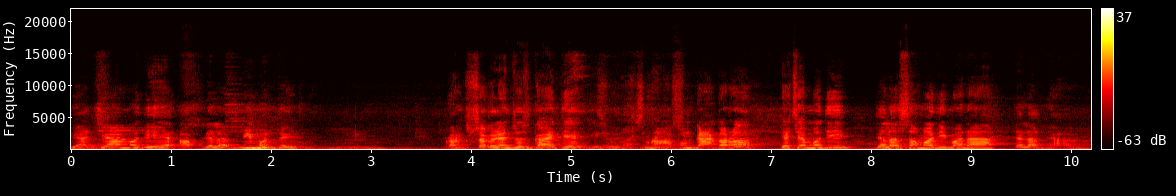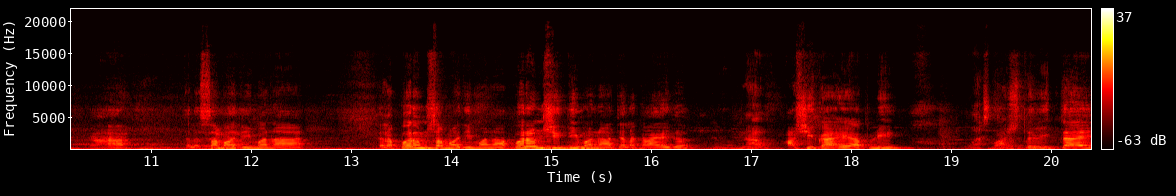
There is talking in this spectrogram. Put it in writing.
त्याच्यामध्ये आपल्याला मी म्हणता येत नाही. कारण सगळ्यांचंच काय ते? म्हणून आपण काय करावं त्याच्यामध्ये त्याला समाधी म्हणा त्याला त्याला समाधी म्हणा त्याला परम समाधी म्हणा परमसिद्धी म्हणा त्याला काय आहे अशी काय आहे आपली? वास्तव वास्तविकता आहे.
